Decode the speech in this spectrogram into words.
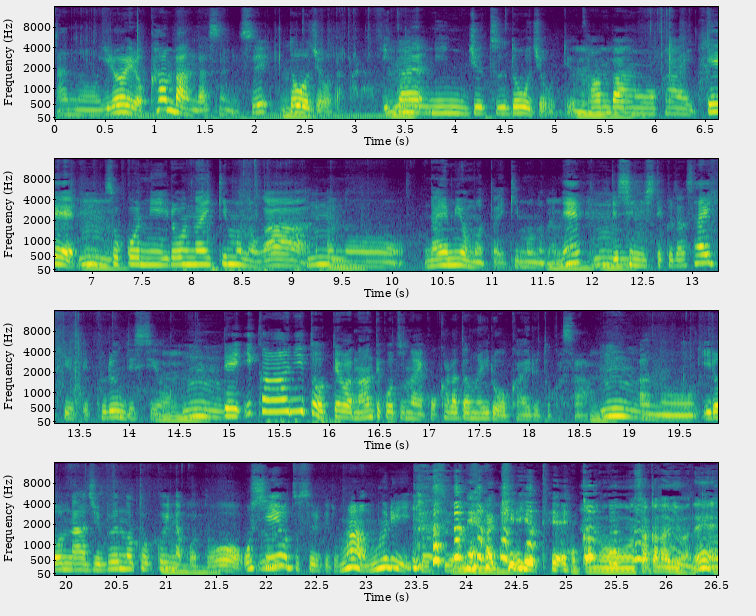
あのいろいろ看板出すんです。うん。道場だから、イカ忍術道場っていう看板を書いて、うん。そこにいろんな生き物が、うん。あの悩みを持った生き物がね、うん。弟子にしてくださいって言ってくるんですよ。うん。うん。でイカにとってはなんてことないこう体の色を変えるとかさ、うん。うん。あのいろんな自分の得意なことを教えようとするけど、まあ無理ですよね、はっきり言って。他の魚にはね、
